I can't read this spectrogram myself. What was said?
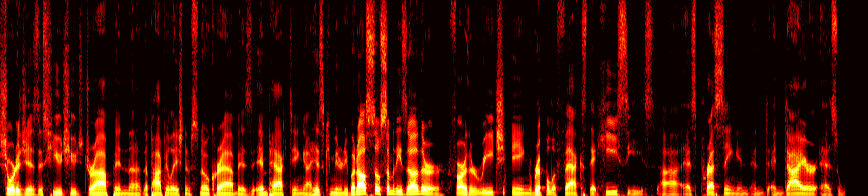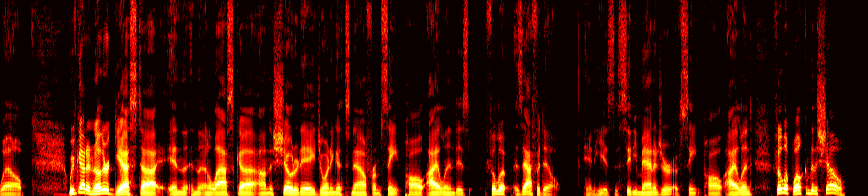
shortages, this huge, huge drop in the, the population of snow crab is impacting uh, his community, but also some of these other farther reaching ripple effects that he sees uh, as pressing and, and, and dire as well. We've got another guest uh, in, in, Alaska on the show today. Joining us now from St. Paul Island is Philip Zavadil, and he is the city manager of St. Paul Island. Philip, welcome to the show.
